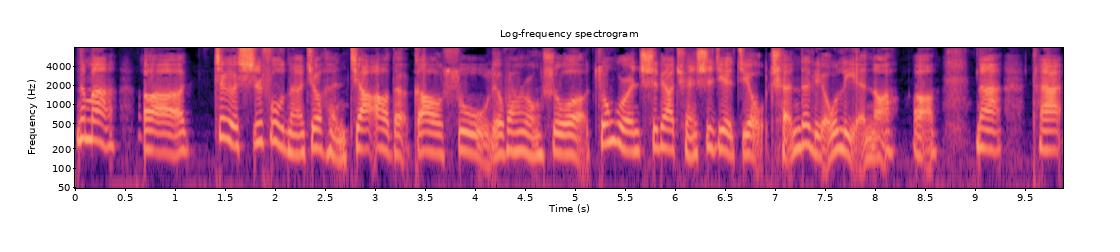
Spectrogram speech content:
那么呃。这个师傅呢就很骄傲的告诉刘芳荣说：“中国人吃掉全世界九成的榴莲呢啊！”那他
